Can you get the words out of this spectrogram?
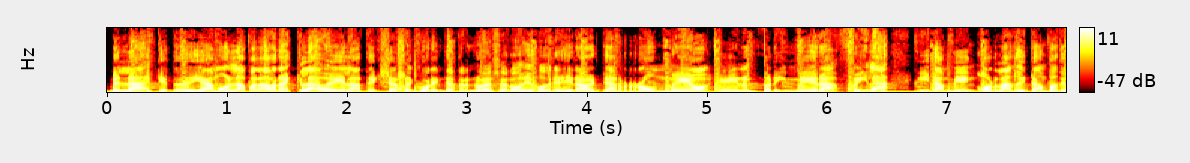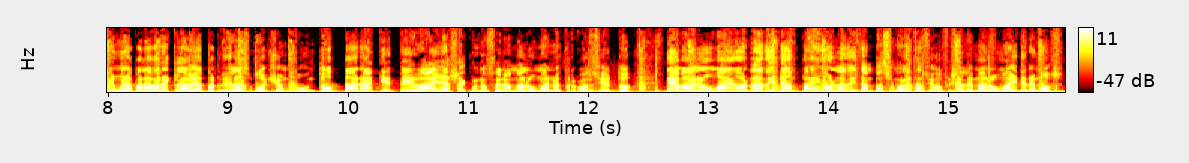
¿verdad? Que te digamos la palabra clave, la texteas al 43902 y podrías ir a verte a Romeo en primera fila. Y también Orlando y Tampa tienen una palabra clave a partir de las 8 en punto para que te vayas a conocer a Maluma en nuestro concierto de Maluma en Orlando y Tampa. En Orlando y Tampa somos la estación oficial de Maluma y tenemos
